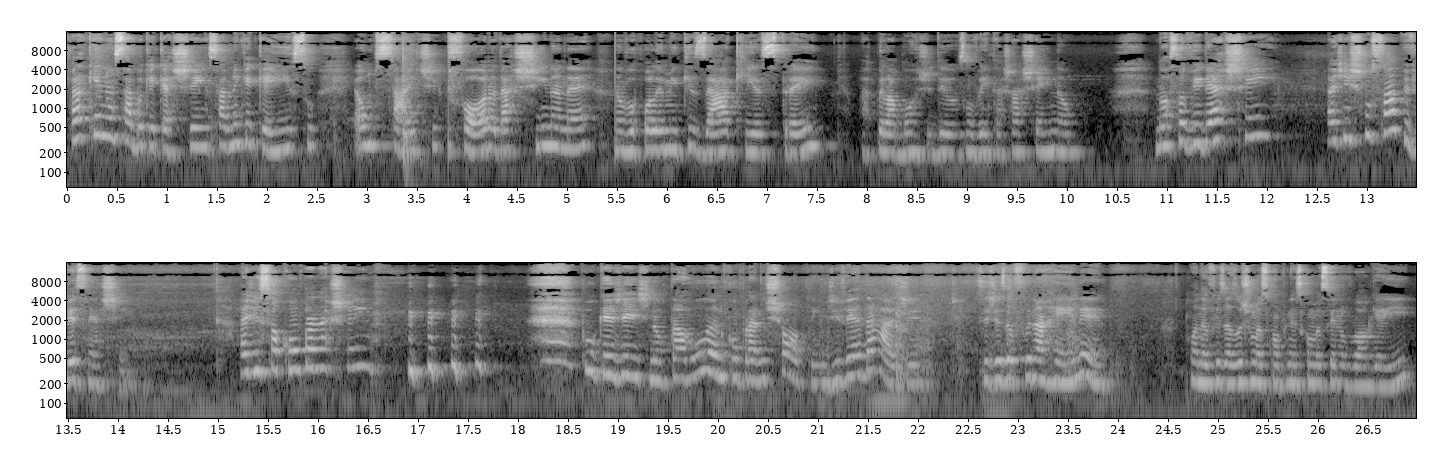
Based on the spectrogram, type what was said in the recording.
Pra quem não sabe o que é Shein, sabe nem o que é isso, é um site fora da China, né? Não vou polemizar aqui esse trem, mas pelo amor de Deus, não vem taxar Shein, não. Nossa vida é a Shein. A gente não sabe ver sem a Shein. A gente só compra na Shein. Porque, gente, não tá rolando comprar no shopping, de verdade. Esses dias eu fui na Renner, quando eu fiz as últimas comprinhas, como eu sei no vlog aí,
